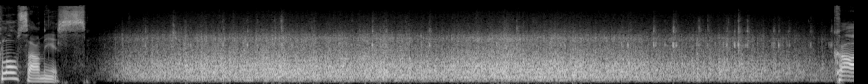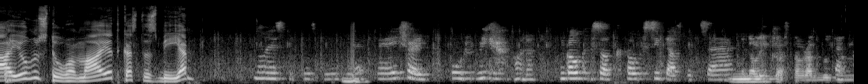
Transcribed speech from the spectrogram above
Klausāmies! Kā jūs domājat, kas tas bija? Man liekas, ka tas bija vējš vai pūš mikrofona. Un kaut kas kaut kas citās pēc sēna. Man liekas, tā varētu būt gan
